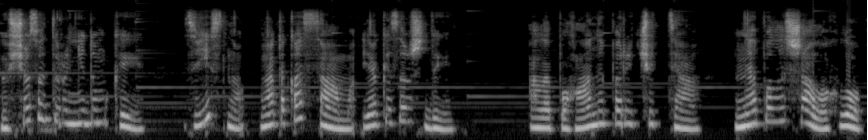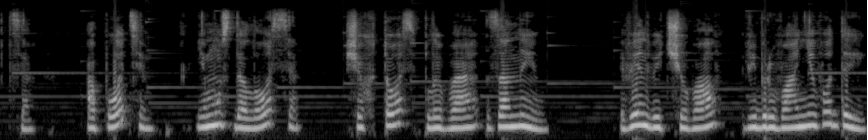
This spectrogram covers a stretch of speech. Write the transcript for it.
Ну що за дурні думки? Звісно, вона така сама, як і завжди. Але погане перечуття не полишало хлопця, а потім йому здалося, що хтось пливе за ним. Він відчував вібрування води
